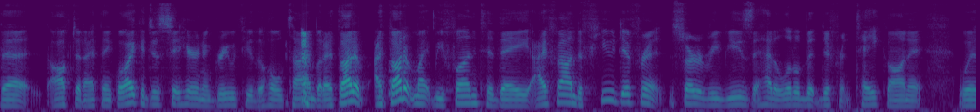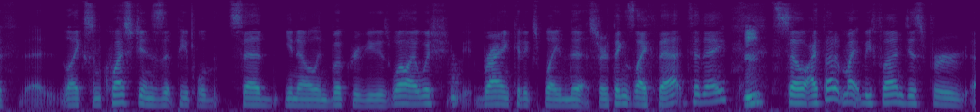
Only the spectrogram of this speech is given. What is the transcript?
that often I think, well, I could just sit here and agree with you the whole time, but I thought it I thought it might be fun today. I found a few different sort of reviews that had a little bit different take on it, with uh, like some questions that people said, you know, in book reviews. Well, I wish Brian could explain this or things like that today. Mm-hmm. So I thought it might be fun just for uh,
